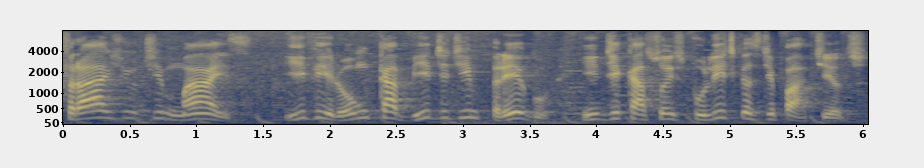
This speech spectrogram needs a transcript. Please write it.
frágil demais e virou um cabide de emprego, indicações políticas de partidos.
